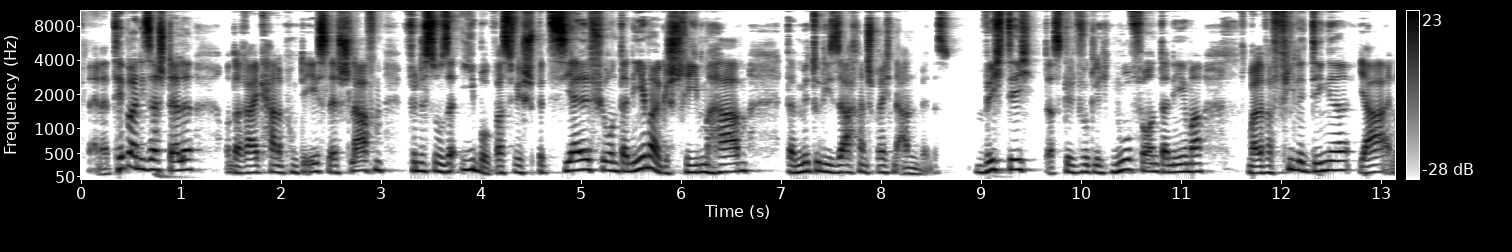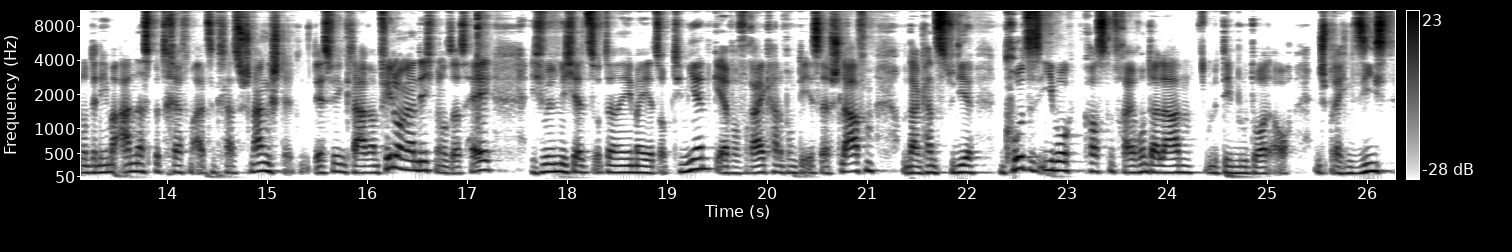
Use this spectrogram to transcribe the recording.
Kleiner Tipp an dieser Stelle, unter reikane.de slash schlafen findest du unser E-Book, was wir speziell für Unternehmer geschrieben haben, damit du die Sachen entsprechend anwendest. Wichtig, das gilt wirklich nur für Unternehmer, weil einfach viele Dinge ja einen Unternehmer anders betreffen als einen klassischen Angestellten. Deswegen klare Empfehlung an dich, wenn du sagst, hey, ich will mich als Unternehmer jetzt optimieren, geh einfach auf reikane.de slash schlafen und dann kannst du dir ein kurzes E-Book kostenfrei runterladen, mit dem du dort auch entsprechend siehst,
